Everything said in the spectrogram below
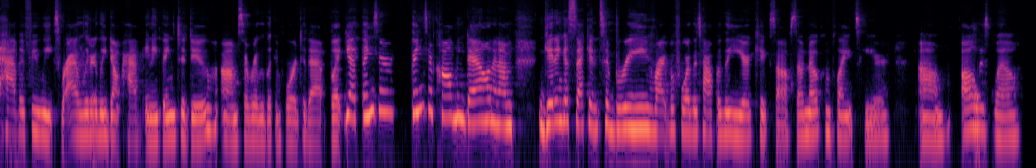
have a few weeks where I literally don't have anything to do. Um, so really looking forward to that. But yeah, things are things are calming down and I'm getting a second to breathe right before the top of the year kicks off. So no complaints here. Um, all is well.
